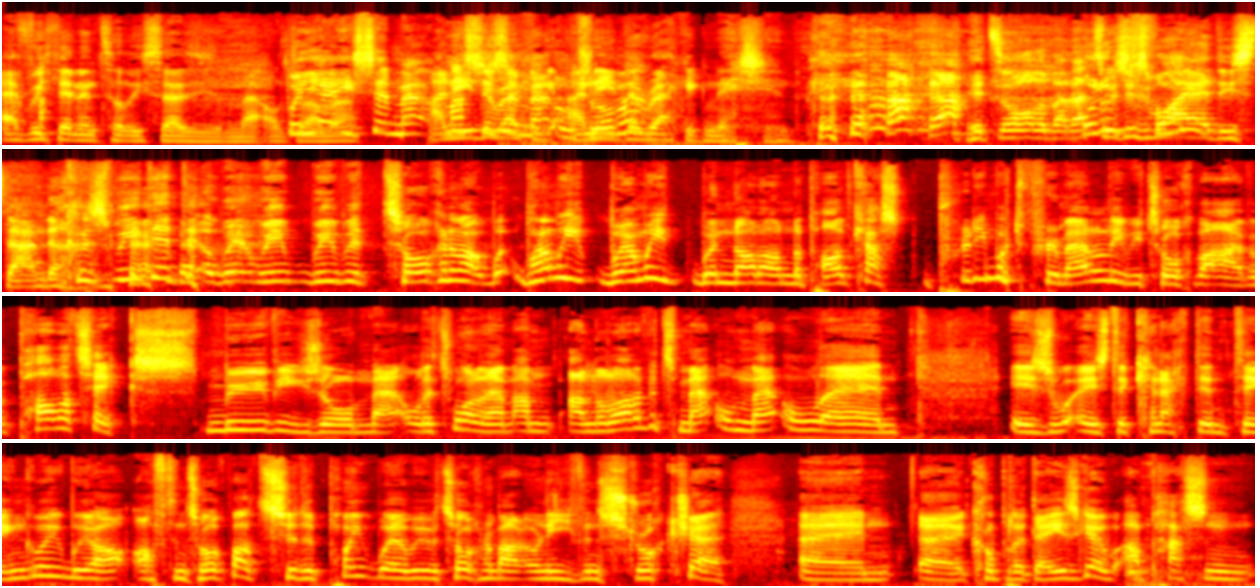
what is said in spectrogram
everything until he says he's a metal but drummer. yeah, he's a, me- I need the rec- metal I need the recognition. it's all about that, well, which is funny, why I do stand up. Because we did, we, we, we were talking about when we when we were not on the podcast. Pretty much primarily, we talk about either politics, movies, or metal. It's one of them, and, and a lot of it's metal, metal. Um, is is the connecting thing we, we often talk about to the point where we were talking about uneven structure um, a couple of days ago. I'm passing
